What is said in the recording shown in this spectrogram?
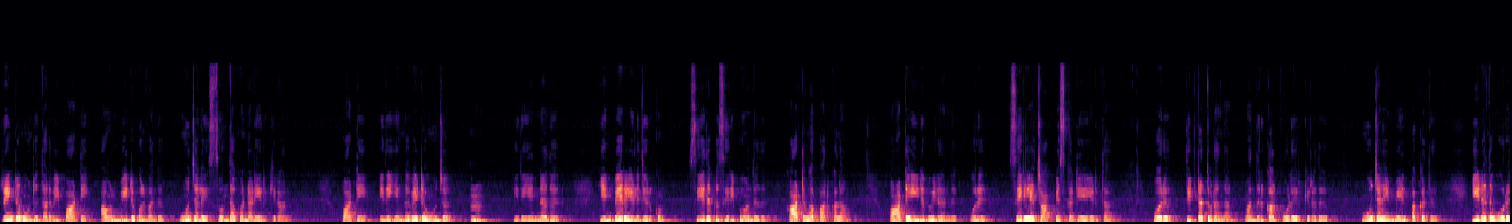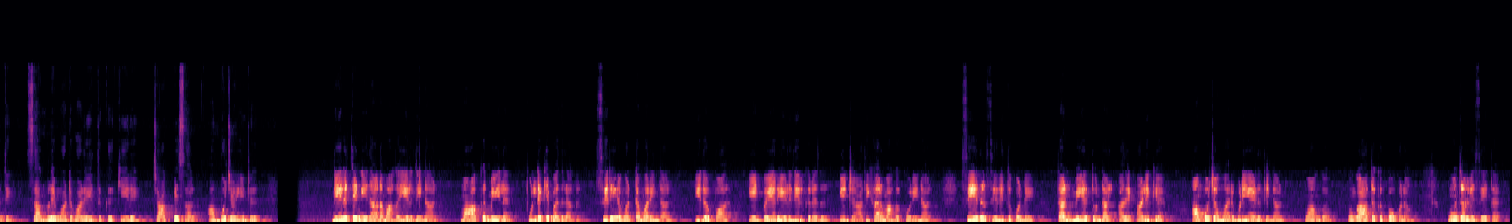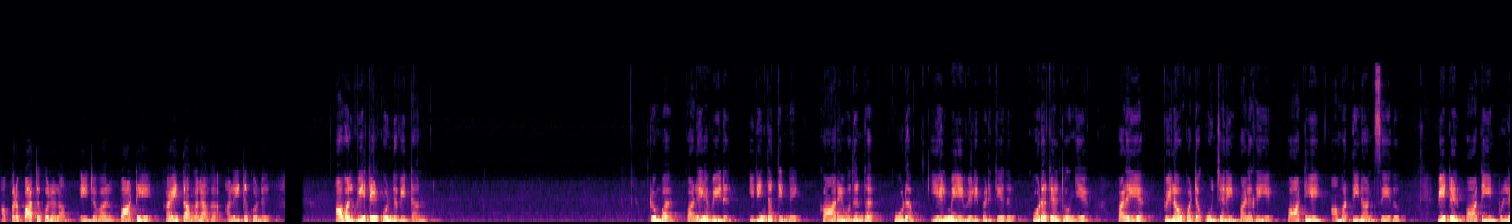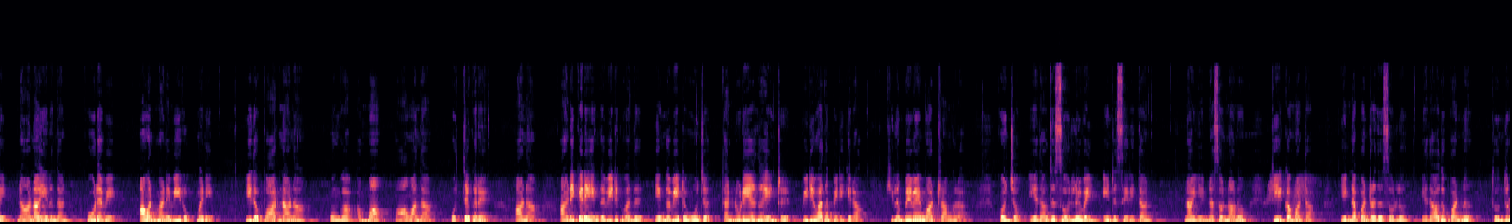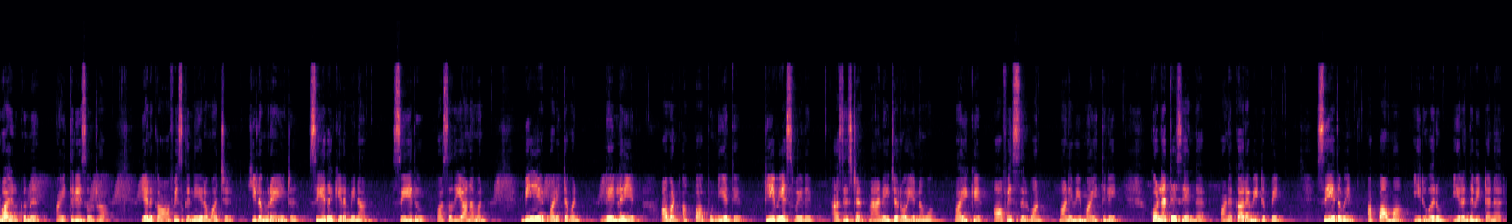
ரெண்டு மூன்று தடவை பாட்டி அவன் வீட்டுக்குள் வந்து ஊஞ்சலை சொந்த கொண்டாடி இருக்கிறாள். பாட்டி இது எங்கள் வீட்டு ஊஞ்சல்? ம் இது என்னது? என் பேர் எழுதியிருக்கும். சேதுக்கு சிரிப்பு வந்தது. காட்டுங்க பார்க்கலாம். பாட்டி இடுப்பிலிருந்து ஒரு சிறிய சாக்பீஸ் கட்டியை எடுத்தார் ஒரு திட்டத்துடன் தான் வந்திருக்கால் போல இருக்கிறது. ஊஞ்சலின் மேல் பக்கத்து இடது ஓரத்தில் சங்கிலி மாட்டு வளையத்துக்கு கீழே சாக்பீஸால் அம்புஜா என்று நிறுத்தி நிதானமாக எழுதினாள். மாக்கு மேலே புள்ளிக்கு பதிலாக சிறிய வட்டம் வரைந்தாள். இதோ பார் என் பெயர் எழுதியிருக்கிறது என்று அதிகாரமாக கூறினாள். சேது சிரித்துக்கொண்டே தன் மேல் துண்டால் அதை அழிக்க அம்புஜா மறுபடியும் எழுதினாள். வாங்க உங்கள் ஆத்துக்கு போகலாம். ஊஞ்சல் விஷயத்தை அப்புறம் பார்த்து கொள்ளலாம் என்றவாறு பாட்டியை கைத்தாங்கலாக அழைத்து கொண்டு அவள் வீட்டில் கொண்டு விட்டான். ரொம்ப பழைய வீடு இடிந்த திண்ணை காரை உதிர்ந்த கூடம் ஏழ்மையை வெளிப்படுத்தியது. கூடத்தில் தொங்கிய பழைய பிளவுபட்ட ஊஞ்சலின் பலகையில் பாட்டியை அமர்த்தினான் சேது. வீட்டில் பாட்டியின் பிள்ளை நானா இருந்தான் கூடவே அவன் மனைவி ருக்மணி. இதோ பார் நானா உங்கள் அம்மா பாவாந்தான் ஒத்துக்கிறேன். ஆனால் அடிக்கடி எங்கள் வீட்டுக்கு வந்து எங்கள் வீட்டு ஊஞ்சல் தன்னுடையது என்று பிடிவாதம் பிடிக்கிறா. கிளம்பவே மாட்றாங்களா? கொஞ்சம் ஏதாவது சொல்லுவை என்று சிரித்தான். நான் என்ன சொன்னாலும் கேட்க மாட்டா. என்ன பண்ணுறது சொல்லு. ஏதாவது பண்ணு. தொந்தரவாக இருக்குன்னு மைத்திரி சொல்கிறா எனக்கு ஆஃபீஸ்க்கு நேரமாச்சு. கிளம்புறேன் என்று சேது கிளம்பினான். சேது வசதியானவன். பிஏ படித்தவன். நெல்லையில் அவன் அப்பா புண்ணியத்தில் டிவிஎஸ் வேலை அசிஸ்டன்ட் மேனேஜரோ என்னவோ பைக்கில் ஆஃபீஸ் செல்வான் மனைவி மைத்திலி கொல்லத்தை சேர்ந்த பணக்கார வீட்டு பெண். சேதுவின் அப்பா அம்மா இருவரும் இறந்து விட்டனர்.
